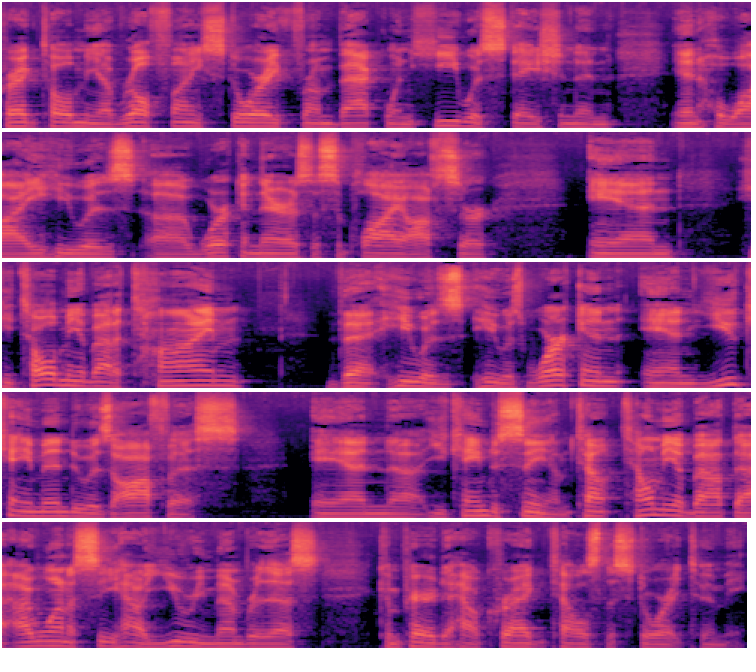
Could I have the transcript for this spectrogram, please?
Craig told me a real funny story from back when he was stationed in in Hawaii. He was uh, working there as a supply officer, and he told me about a time that he was he was working, and you came into his office and uh, you came to see him. Tell tell me about that. I want to see how you remember this compared to how Craig tells the story to me.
